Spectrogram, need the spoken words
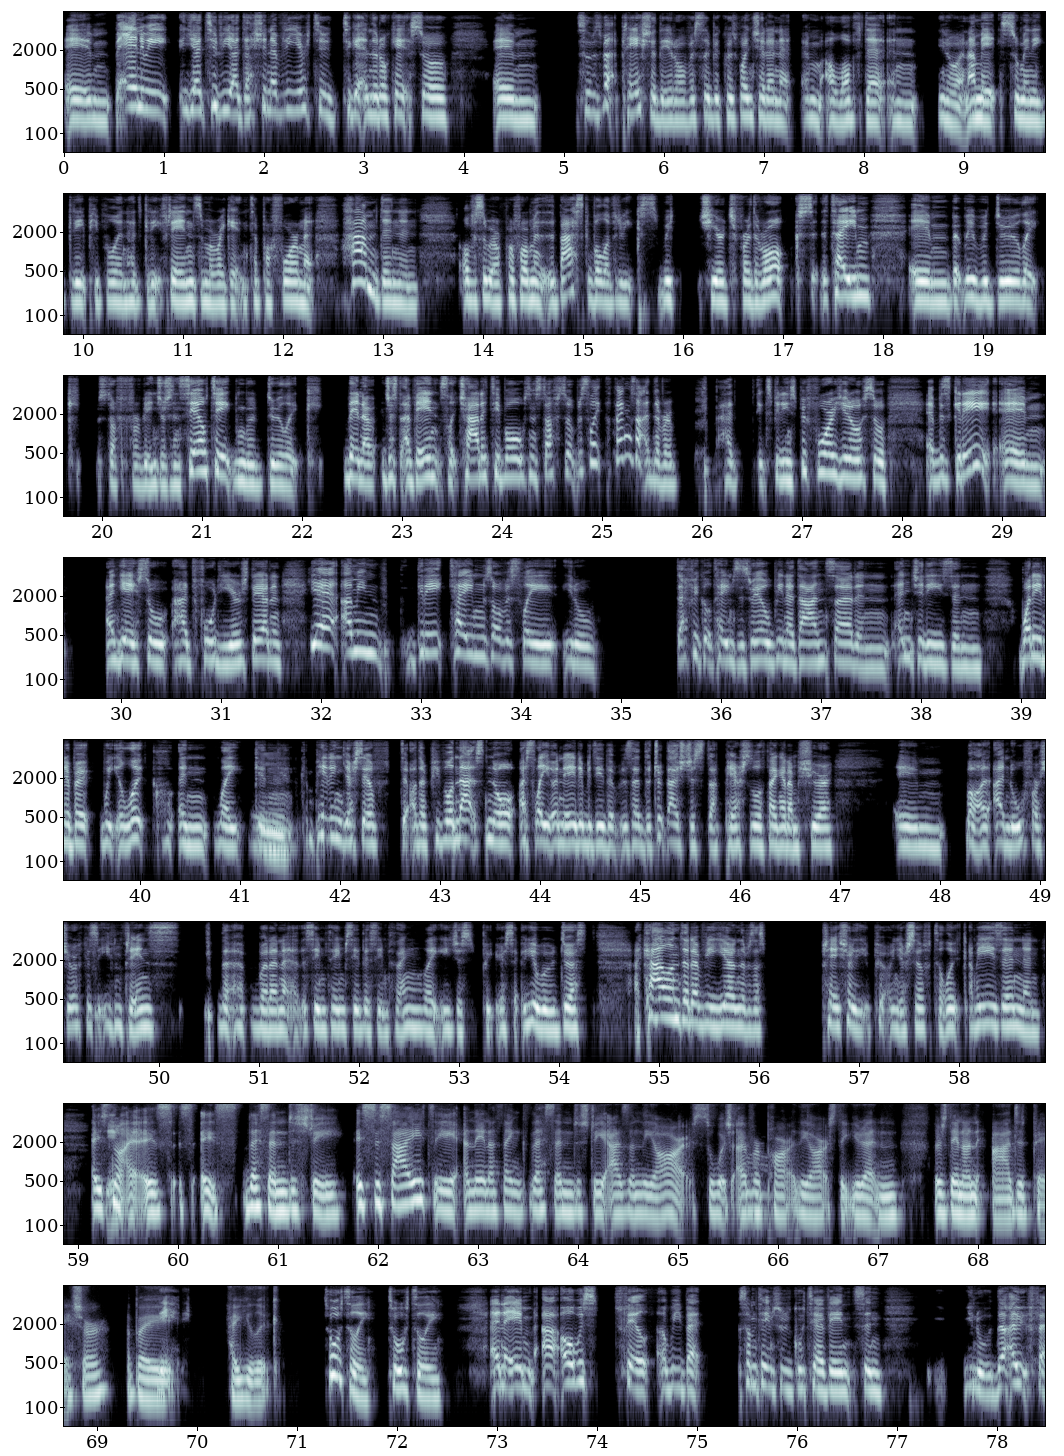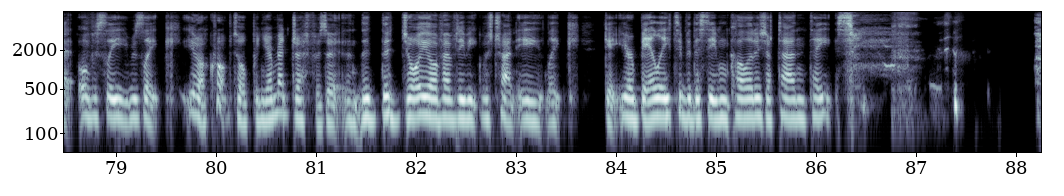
Um, but anyway, you had to re-audition every year to to get in the Rocket. So um, so there was a bit of pressure there, obviously, because once you're in it, um, I loved it, and you know, and I met so many great people and had great friends, and we were getting to perform at Hampden, and obviously we were performing at the basketball every week. we cheered for the Rocks at the time, um, but we would do like stuff for Rangers and Celtic, and we'd do like then uh, just events like charity balls and stuff. So it was like things that I'd never had experienced before, you know. So it was great. Um, and yeah, so I had four years there, and yeah, I mean, great times. Obviously, you know, difficult times as well. Being a dancer and injuries and worrying about what you look and like and comparing yourself to other people. And that's not a slight on anybody that was in the trip. That's just a personal thing, and I'm sure. Um, well, I, know for sure because even friends that were in it at the same time say the same thing. Like you just put yourself, you would do a, a calendar every year, and there was this pressure that you put on yourself to look amazing and It's Yeah. not, it's, it's, it's this industry, it's society. And then I think this industry, as in the arts, so whichever Mm. part of the arts that you're in, there's then an added pressure about Yeah. how you look. Totally, totally. And um, I always felt a wee bit. Sometimes we'd go to events and you know the outfit obviously was like you know a crop top and your midriff was out. And the the joy of every week was trying to like get your belly to be the same color as your tan tights.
